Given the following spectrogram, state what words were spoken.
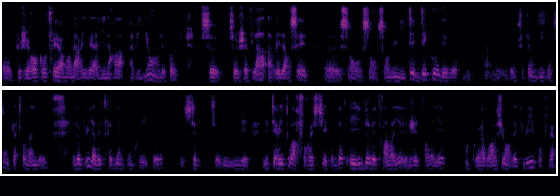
euh, que j'ai rencontré à mon arrivée à l'INRA Avignon à l'époque, ce, ce chef-là avait lancé euh, son, son, son, unité d'éco-développement. Hein, donc c'était en 1982. Et donc lui, il avait très bien compris que les, les, territoires forestiers comme d'autres, et il devait travailler, et j'ai travaillé en collaboration avec lui pour faire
